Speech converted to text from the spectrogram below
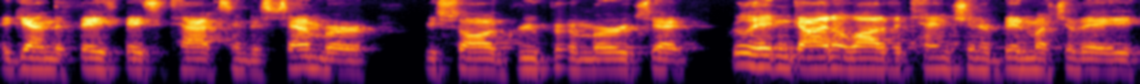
again, the faith based attacks in December we saw a group emerge that really hadn't gotten a lot of attention or been much of a,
